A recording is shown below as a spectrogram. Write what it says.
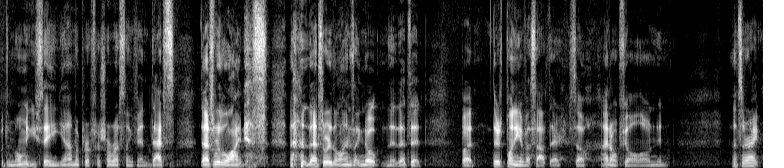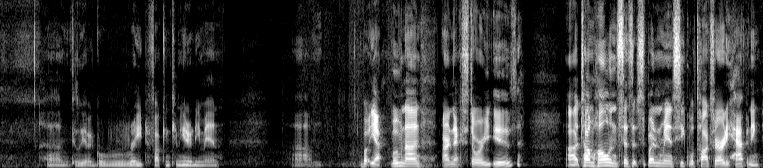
But the moment you say, "Yeah, I'm a professional wrestling fan," that's that's where the line is. that's where the line is like, "Nope, that's it." But there's plenty of us out there, so I don't feel alone, and that's all right because um, we have a great fucking community, man. Um, but yeah, moving on. Our next story is uh, Tom Holland says that Spider-Man sequel talks are already happening.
